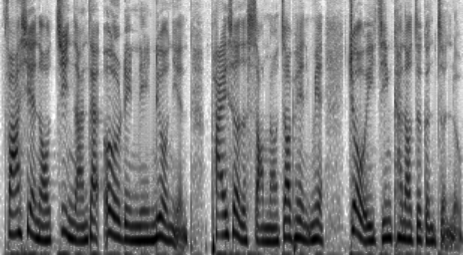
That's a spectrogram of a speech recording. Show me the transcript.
发现哦，竟然在二零零六年拍摄的扫描照片里面就已经看到这根针了。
